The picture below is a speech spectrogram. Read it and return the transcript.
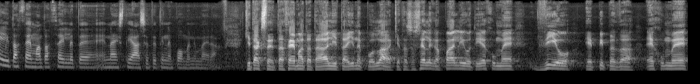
άλλη τα θέματα θέλετε να εστιάσετε την επόμενη μέρα; Κοιτάξτε, τα θέματα τα άλλη τα είναι πολλά και θα σας έλεγα πάλι ότι έχουμε δύο επίπεδα. Έχουμε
